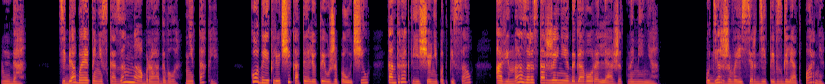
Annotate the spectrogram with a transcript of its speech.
«Да, тебя бы это несказанно обрадовало, не так ли?» Коды и ключи к отелю ты уже получил, контракт еще не подписал, а вина за расторжение договора ляжет на меня. Удерживая сердитый взгляд парня,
